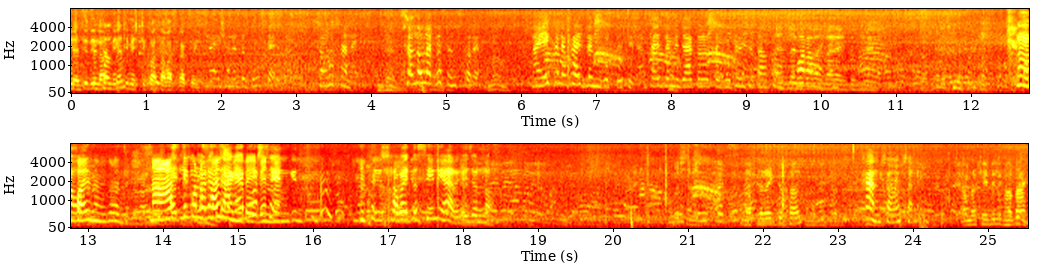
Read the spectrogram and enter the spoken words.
মিষ্টি দিলাম মিষ্টি মিষ্টি কথাবার্তা কই? না এখানে তো দুধ সমস্যা নাই। সুন্দর লাগলে চেঞ্জ করেন। না এখানে ফাইজলামি করতেছি না। ফাইজলামি যা করো তো হয়েছে তা তো করা না। আজকে কোনো ফাইজলামি পাইবেন কিন্তু সবাই তো সিনিয়র এই জন্য। আপনারা একটু খান। খান সমস্যা নেই। আমরা খেয়ে দিলে খাবেন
